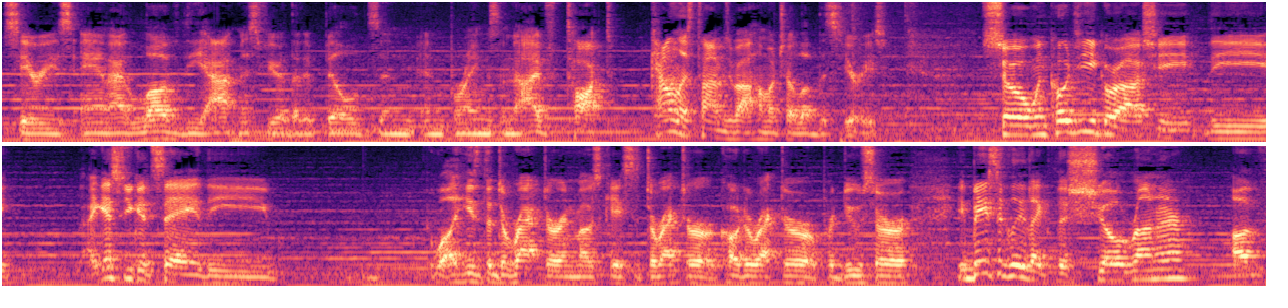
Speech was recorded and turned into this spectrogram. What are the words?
series, and I love the atmosphere that it builds and, and brings. And I've talked countless times about how much I love this series. So when Koji Igarashi, the, I guess you could say the, well, he's the director in most cases, director or co-director or producer. He basically like the showrunner of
